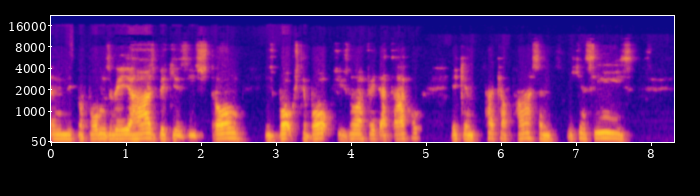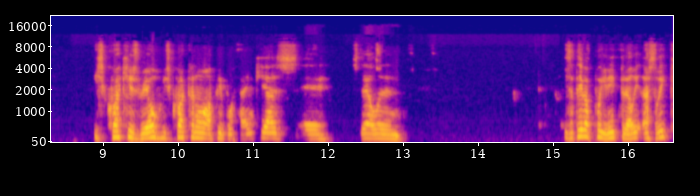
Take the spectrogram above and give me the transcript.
and he performs the way he has because he's strong, he's box to box, he's not afraid to tackle, he can pick a pass and you can see he's he's quick as well. He's quicker than a lot of people think he is, uh, Sterling. He's the type of player you need for the league, this league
